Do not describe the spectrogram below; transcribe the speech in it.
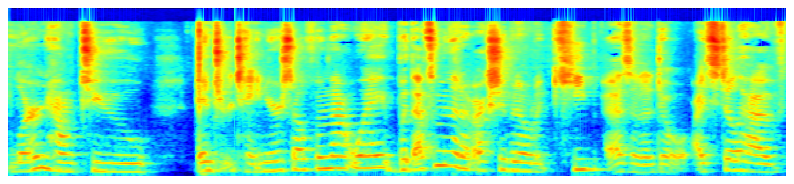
learn how to entertain yourself in that way. But that's something that I've actually been able to keep as an adult. I still have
